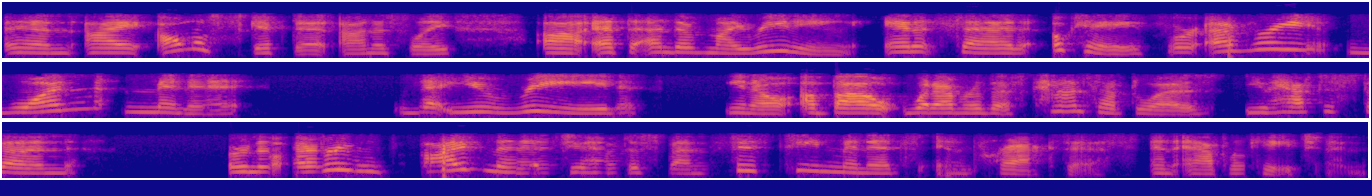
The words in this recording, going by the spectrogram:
and I almost skipped it honestly uh, at the end of my reading, and it said, okay, for every one minute that you read, you know, about whatever this concept was, you have to spend, or no, every five minutes you have to spend 15 minutes in practice and application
